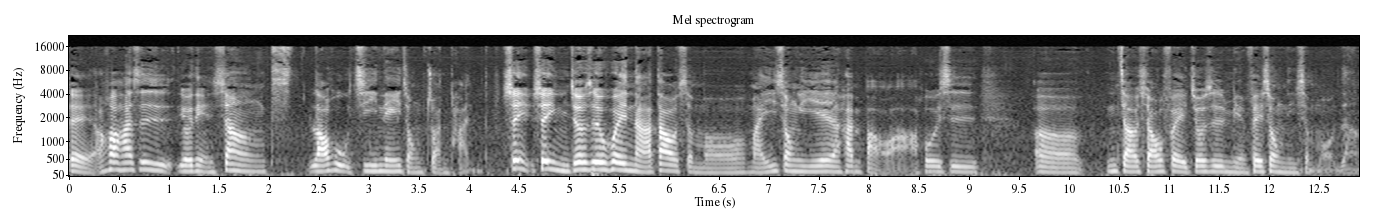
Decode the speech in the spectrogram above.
对，然后它是有点像老虎机那一种转盘，所以所以你就是会拿到什么买一送一的汉堡啊，或者是呃，你只要消费就是免费送你什么这样。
